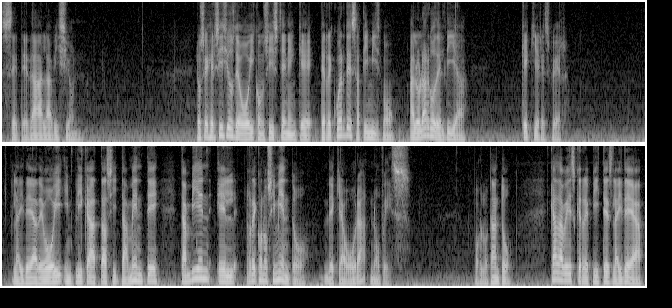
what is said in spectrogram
se te da la visión. Los ejercicios de hoy consisten en que te recuerdes a ti mismo a lo largo del día qué quieres ver. La idea de hoy implica tácitamente también el reconocimiento de que ahora no ves. Por lo tanto, cada vez que repites la idea,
